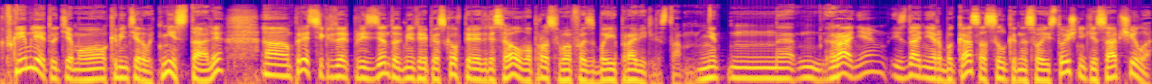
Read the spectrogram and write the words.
В Кремле эту тему комментировать не стали. А, пресс-секретарь президента Дмитрий Песков переадресовал вопрос в ФСБ и правительство. Ранее издание РБК со ссылкой на свои источники сообщило,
